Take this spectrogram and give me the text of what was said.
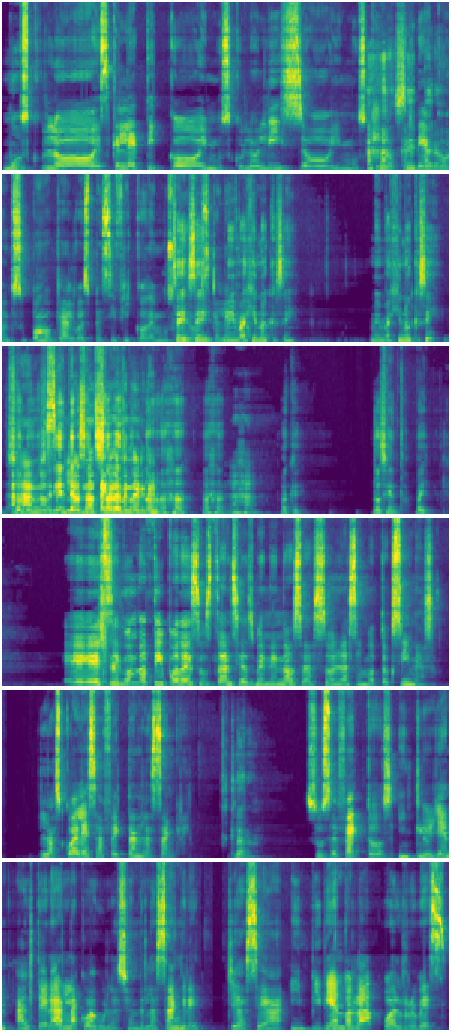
músculo esquelético y músculo liso y músculo cardíaco. supongo que algo específico de músculo sí, sí, me imagino que sí. Me imagino que sí. Solo no sería interesante saberlo, ¿no? Ajá, ajá. Ajá. Ok. Lo siento, bye. El segundo tipo de sustancias venenosas son las hemotoxinas, las cuales afectan la sangre. Claro. Sus efectos incluyen alterar la coagulación de la sangre, ya sea impidiéndola o al revés.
